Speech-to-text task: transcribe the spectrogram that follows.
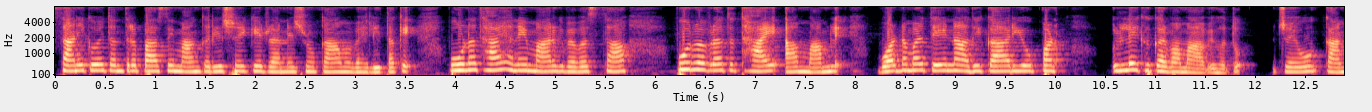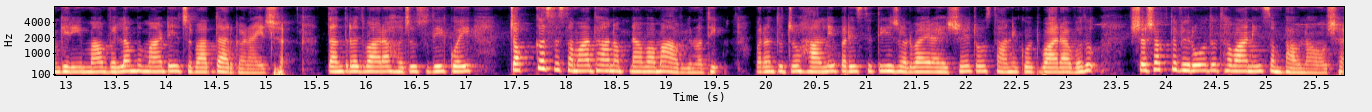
સ્થાનિકોએ તંત્ર પાસે માંગ કરી છે કે ડ્રેનેજનું કામ વહેલી તકે પૂર્ણ થાય અને માર્ગ વ્યવસ્થા પૂર્વવ્રત થાય આ મામલે વોર્ડ નંબર તેરના અધિકારીઓ પણ ઉલ્લેખ કરવામાં આવ્યો હતો, જેઓ કામગીરીમાં વિલંબ માટે જવાબદાર ગણાય છે. તંત્ર દ્વારા હજુ સુધી કોઈ ચોક્કસ સમાધાન અપનાવવામાં આવ્યું નથી. પરંતુ જો હાલની પરિસ્થિતિ જળવાઈ રહેશે તો સ્થાનિકો દ્વારા વધુ સશક્ત વિરોધ થવાની સંભાવનાઓ છે.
